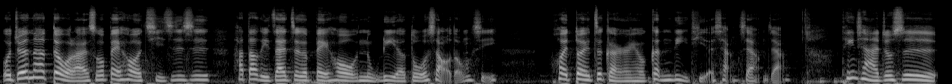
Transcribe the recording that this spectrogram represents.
我觉得那对我来说背后的启示是他到底在这个背后努力了多少东西，会对这个人有更立体的想象。这样听起来就是。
